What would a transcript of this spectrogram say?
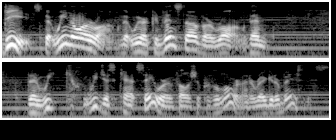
deeds that we know are wrong, that we are convinced of are wrong, then then we we just can't say we're in fellowship with the Lord on a regular basis.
